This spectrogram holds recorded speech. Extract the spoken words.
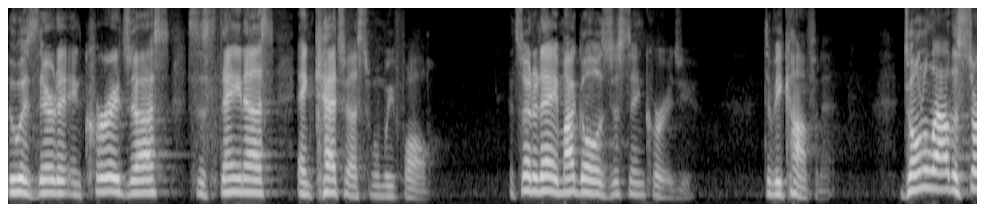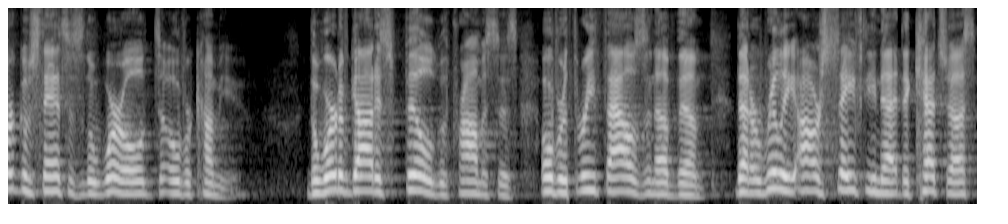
who is there to encourage us, sustain us, and catch us when we fall. And so today, my goal is just to encourage you to be confident. Don't allow the circumstances of the world to overcome you. The Word of God is filled with promises, over 3,000 of them that are really our safety net to catch us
